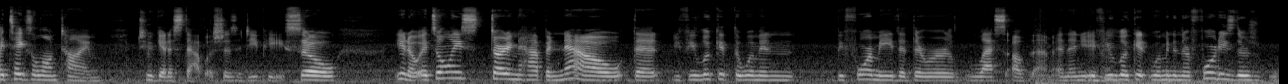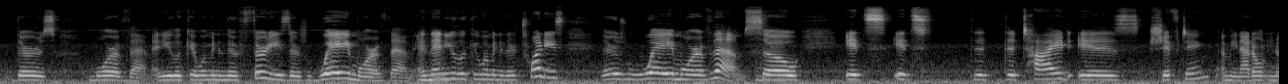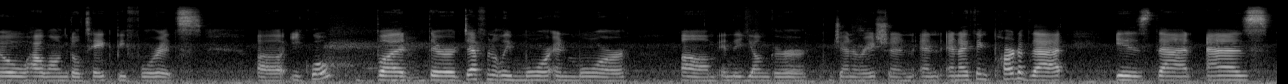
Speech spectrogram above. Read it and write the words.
it takes a long time to get established as a DP. So, you know, it's only starting to happen now that if you look at the women before me that there were less of them. And then mm-hmm. if you mm-hmm. look at women in their 40s, there's there's more of them. And you look at women in their 30s, there's way more of them. And mm-hmm. then you look at women in their 20s, there's way more of them. So mm-hmm. it's it's the the tide is shifting. I mean, I don't know how long it'll take before it's uh, equal, but mm-hmm. there are definitely more and more um, in the younger generation, and and I think part of that is that as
